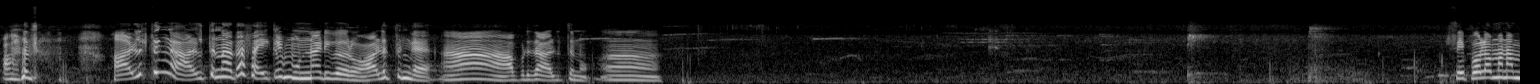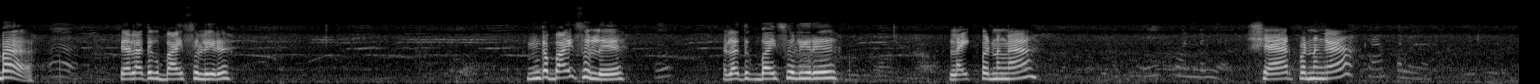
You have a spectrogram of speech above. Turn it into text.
அழுத்து அழுத்துங்க. அழுத்துனா தான் சைக்கிள் முன்னாடி வரும். அழுத்துங்க. ஆ அப்படி தான் அழுத்தணும். ஆ. சரி போகலாமா நம்ம? எல்லாத்துக்கும் பாய் சொல்லிடு இங்கே பாய் சொல்லு. எல்லாத்துக்கும் பாய் சொல்லிடு லைக் பண்ணுங்கள் ஷேர் பண்ணுங்கள்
